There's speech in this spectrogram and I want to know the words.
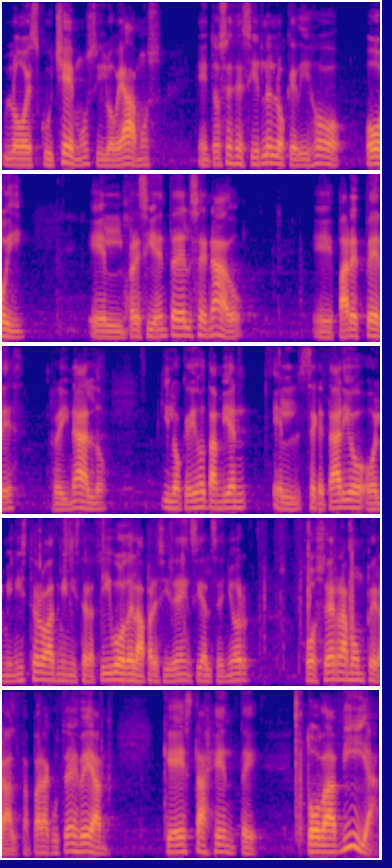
lo escuchemos y lo veamos, entonces decirles lo que dijo hoy el presidente del Senado, eh, Pared Pérez, Reinaldo, y lo que dijo también el secretario o el ministro administrativo de la presidencia, el señor José Ramón Peralta, para que ustedes vean que esta gente todavía,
